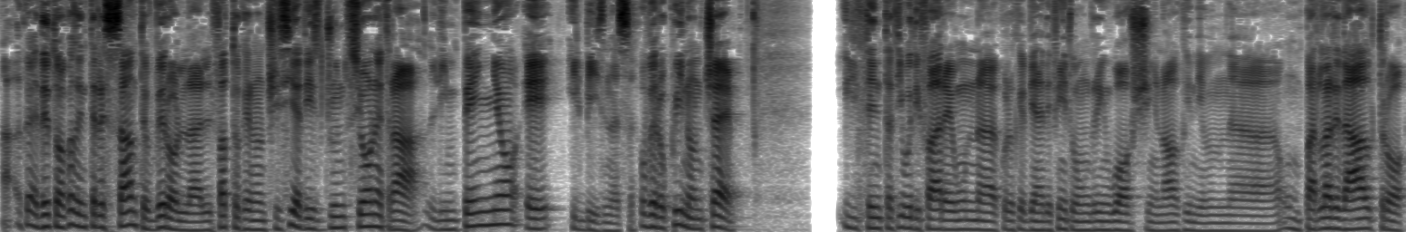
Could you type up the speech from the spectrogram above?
Ah, hai detto una cosa interessante, ovvero il, il, fatto che non ci sia disgiunzione tra l'impegno e il business, ovvero qui non c'è il tentativo di fare un, quello che viene definito un greenwashing, no? quindi un, uh, un, parlare d'altro,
